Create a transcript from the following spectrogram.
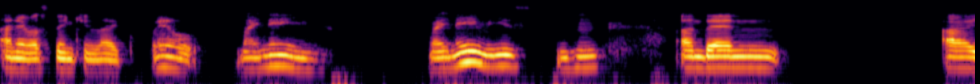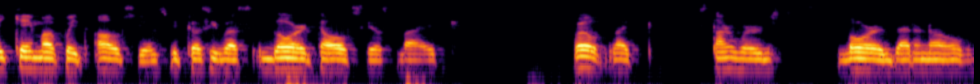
And I was thinking like, well, my name. My name is mhm. and then I came up with Alcius because he was Lord Alcius, like, well, like Star Wars Lord, I don't know,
